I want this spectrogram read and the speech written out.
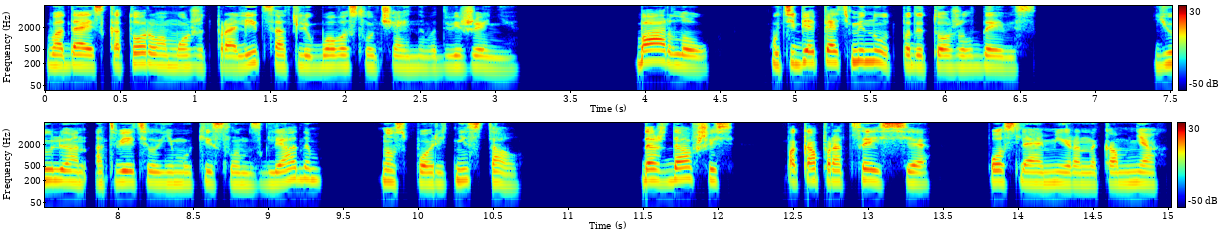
вода из которого может пролиться от любого случайного движения. «Барлоу, у тебя пять минут», — подытожил Дэвис. Юлиан ответил ему кислым взглядом, но спорить не стал. Дождавшись, Пока процессия после Амира на камнях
